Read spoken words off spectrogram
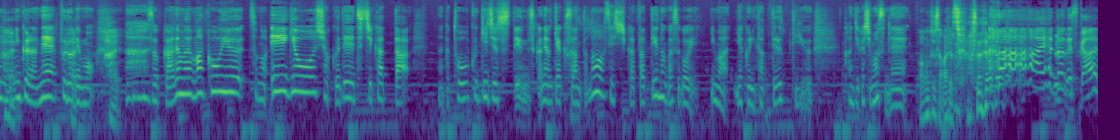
うん、はい、いくらねプロでも。はい。はい、ああそっか。でもまあこういうその営業職で培ったなんかトーク技術っていうんですかねお客さんとの接し方っていうのがすごい今役に立ってるっていう感じがしますね。あ本当ですありがとうございます。どうですか？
